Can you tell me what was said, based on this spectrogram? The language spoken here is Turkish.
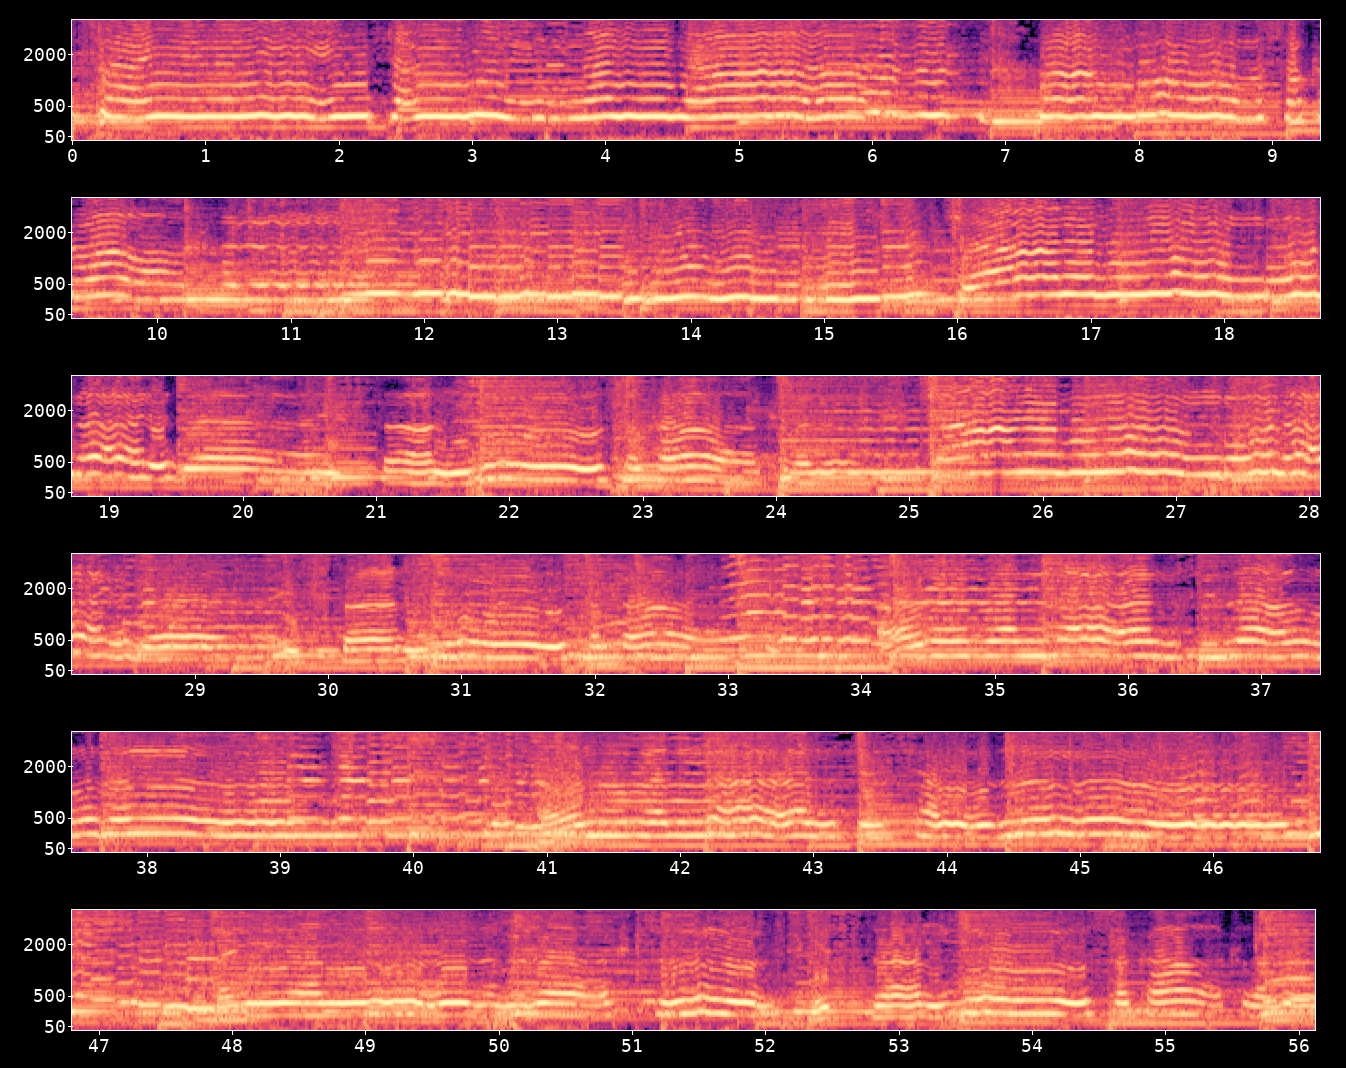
Söyleyin söyleyin nerede İstanbul sokakları. Çare bu nerede? İstanbul sokakları İstanbul sokakları Arı benden siz aldınız. Onu benden siz çaldınız. Beni yalnız bıraktınız. İstanbul sokakları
